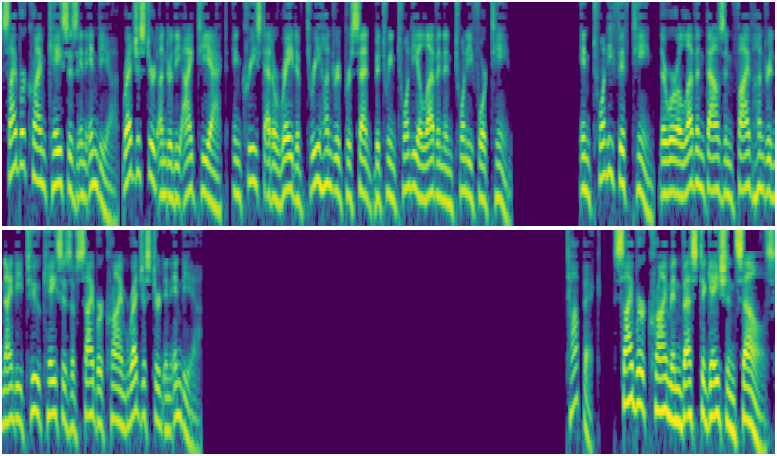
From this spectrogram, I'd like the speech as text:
Cybercrime cases in India, registered under the IT Act, increased at a rate of 300% between 2011 and 2014. In 2015, there were 11,592 cases of cybercrime registered in India. Cybercrime investigation cells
